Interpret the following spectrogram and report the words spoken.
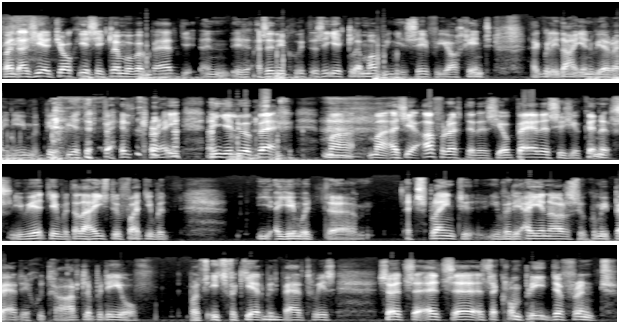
Want as jy 'n jockey is, jy klim op 'n perd en as dit nie goed is, jy klim af en jy sê vir jou agent, ek wil nie daai een weer ry nie, met beter perd kry en jy loop weg. Maar maar as jy afrigter is, jou perde is soos jou kinders. Jy weet jy moet hulle huis toe vat, jy moet jy, jy moet um, explain to jy vir die eienaars hoekom die perd goed gehardloop het of wat's iets verkeerd met perd gewees. So it's a, it's a, it's a complete different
